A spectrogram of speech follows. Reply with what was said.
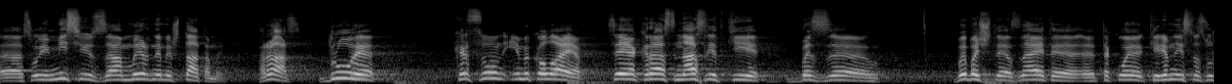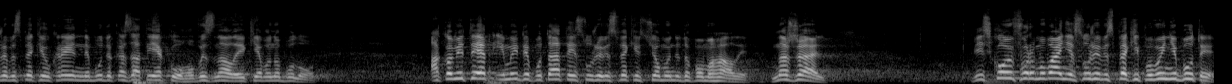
е, свою місію за мирними штатами. Раз. Друге, Херсон і Миколаїв це якраз наслідки без. е, Вибачте, знаєте, е, такое керівництво Служби безпеки України не буду казати якого. Ви знали, яке воно було. А комітет і ми, депутати Служби безпеки, в цьому не допомагали. На жаль, військові формування в Службі безпеки повинні бути.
